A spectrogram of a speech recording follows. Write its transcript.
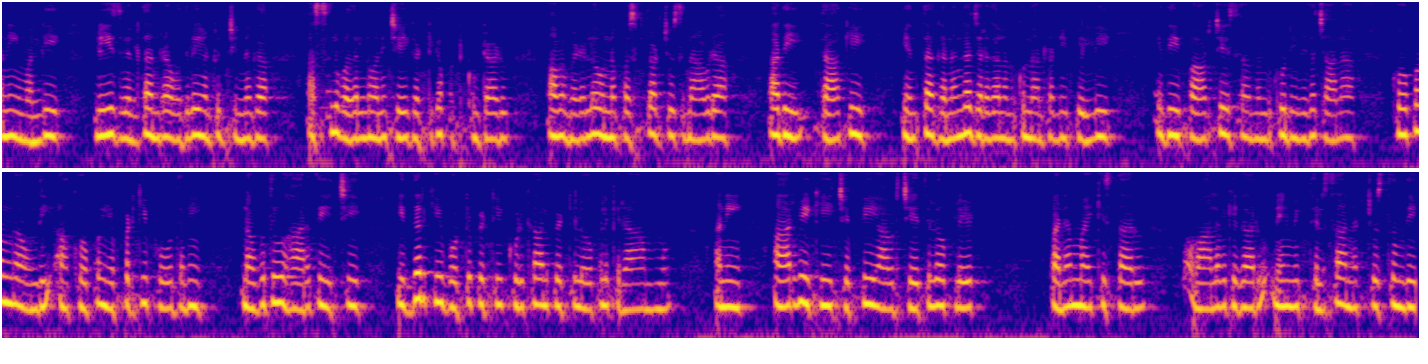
అని మళ్ళీ ప్లీజ్ వెళ్తానురా వదిలే అంటూ చిన్నగా. అస్సలు వదలను అని చేయి గట్టిగా పట్టుకుంటాడు. ఆమె మెడలో ఉన్న పసుపు తాడు చూసిన ఆవిడ అది తాకి ఎంత ఘనంగా జరగాలనుకున్నారా నీ పెళ్ళి. ఇది పాడు చేసినందుకు నీ మీద చాలా కోపంగా ఉంది. ఆ కోపం ఎప్పటికీ పోదని నవ్వుతూ హారతి ఇచ్చి ఇద్దరికి బొట్టు పెట్టి కుడికాలు పెట్టి లోపలికి రాము అని ఆర్వీకి చెప్పి ఆవిడ చేతిలో ప్లేట్ పనమ్మాయికిస్తారు. మాలవిక గారు నేను మీకు తెలుసా అన్నట్టు చూస్తుంది.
